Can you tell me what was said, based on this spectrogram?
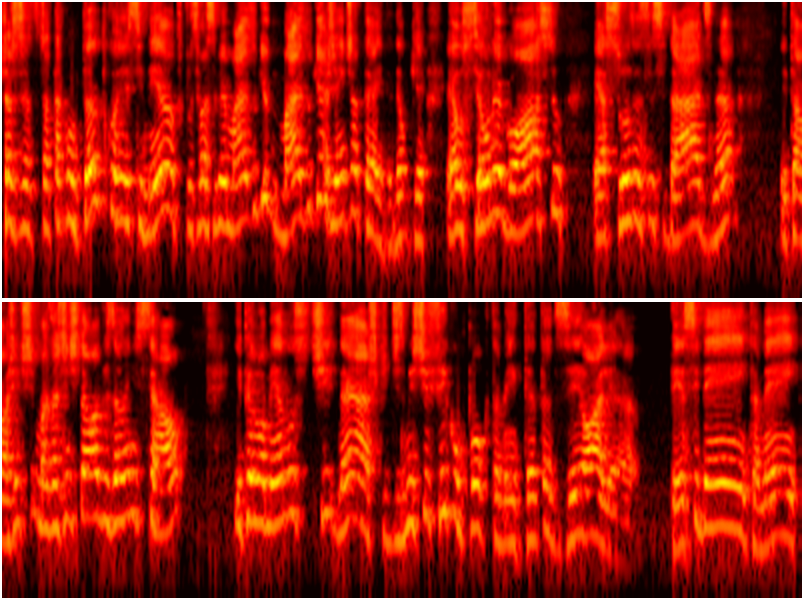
já está com tanto conhecimento que você vai saber mais do, que, mais do que a gente até, entendeu? Porque é o seu negócio, é as suas necessidades, né? Então, a gente, mas a gente dá uma visão inicial e pelo menos, te, né, acho que desmistifica um pouco também, tenta dizer, olha, pense bem também,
